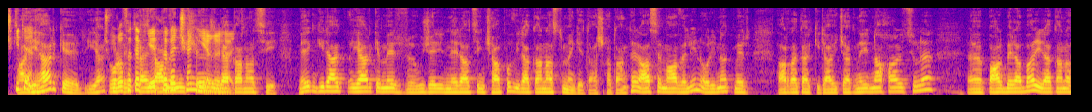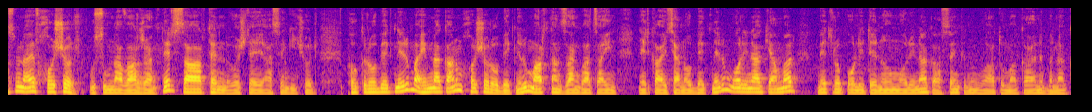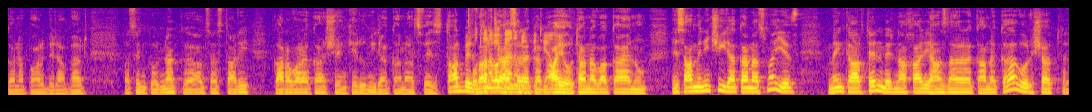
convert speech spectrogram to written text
Չգիտեմ։ Իհարկե, իհարկե, որովհետև երբևէ չեն եղել իրականացվի։ Մենք իհարկե մեր ուժերի ներածին չափով իրականացնում ենք այդ աշխատանքները, ասեմ ավելին, օրինակ մեր արտակարգ իրավիճակների նախարարությունը պարբերաբար իրականացնում է նաև խոշոր ուսումնավարժանքներ, սա արդեն ոչ թե ասենք ինչ որ փոքր օբյեկտներում, այլ հիմնականում խոշոր օբյեկտներում, մարդկանց զանգվածային ներկայության օբյեկտներում, օրինակի համար մետրոպոլիտենում, օրինակ ասենք նու ատոմակայանը բնականա պարբերաբար ասենք օրինակ անցած տարի կառավարական շենքերում իրականացվեց տարբեր վարչահասարական այո օթանավակայանում այս ամեն ինչը իրականացվում է եւ մենք արդեն մեր նախարարի հանձնարարականը կա որ շատ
